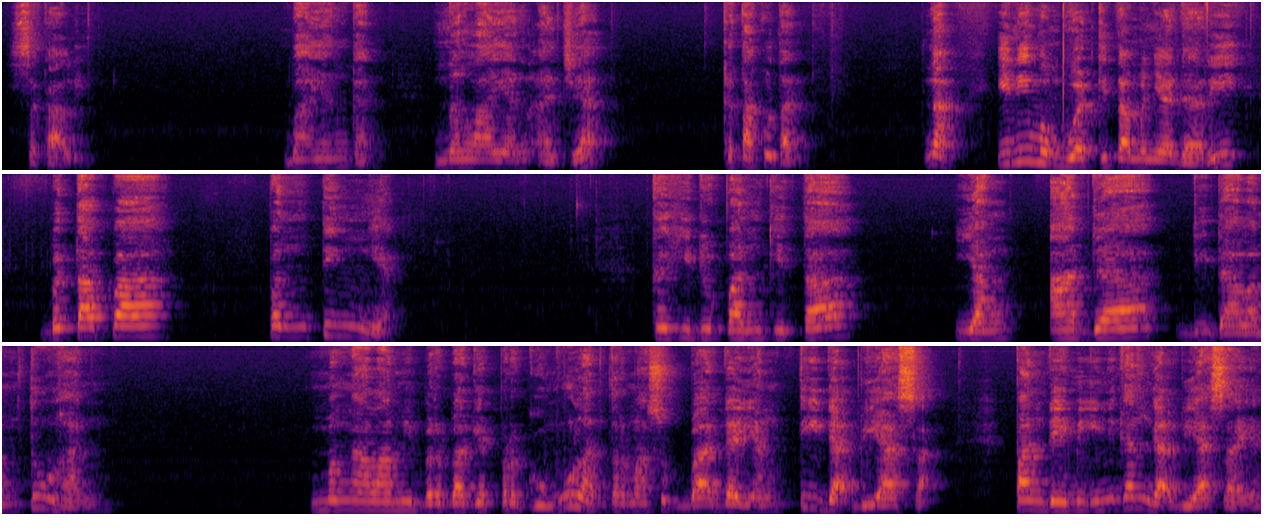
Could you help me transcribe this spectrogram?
sekali. Bayangkan, nelayan aja ketakutan. Nah, ini membuat kita menyadari betapa pentingnya kehidupan kita yang ada di dalam Tuhan mengalami berbagai pergumulan termasuk badai yang tidak biasa. Pandemi ini kan nggak biasa ya.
